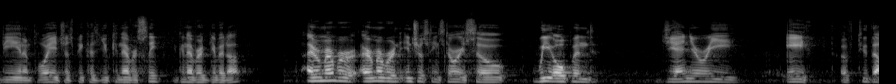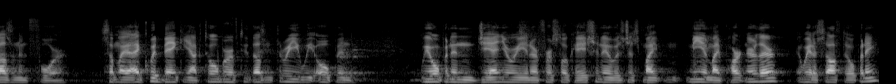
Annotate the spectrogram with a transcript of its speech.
being an employee just because you can never sleep. You can never give it up. I remember, I remember an interesting story. So we opened January 8th of 2004. Something like, I quit banking October of 2003. We opened, we opened in January in our first location. It was just my, me and my partner there, and we had a soft opening.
